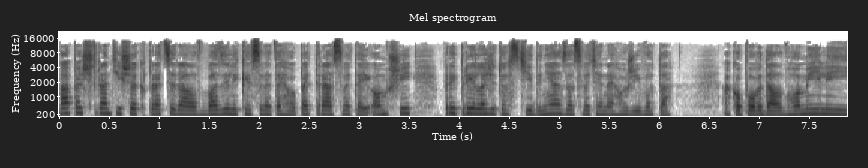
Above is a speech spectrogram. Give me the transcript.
pápež František predsedal v Bazilike svätého Petra svätej Omši pri príležitosti Dňa zasveteného života. Ako povedal v homílii,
